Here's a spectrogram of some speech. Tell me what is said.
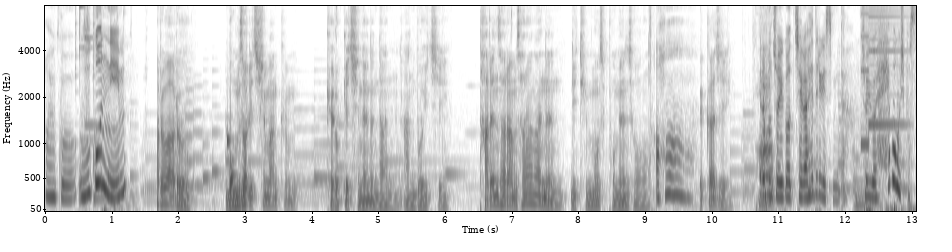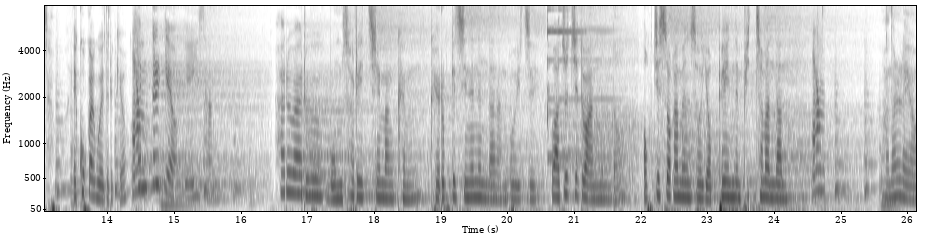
아이고 우고님. 하루하루 몸서리 칠 만큼 괴롭게 지내는 난 안 보이지. 다른 사람 사랑하는 네 뒷모습 보면서 어허. 끝까지 여러분 저 이거 제가 해드리겠습니다. 저 이거 해보고 싶었어요. 에코 깔고 해드릴게요. 캠 끌게요. 예의상. 하루하루 몸서리 칠 만큼 괴롭게 지내는 난 안 보이지. 와주지도 않는 너. 억지 써가면서 옆에 있는 비참한 난. 안 할래요.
